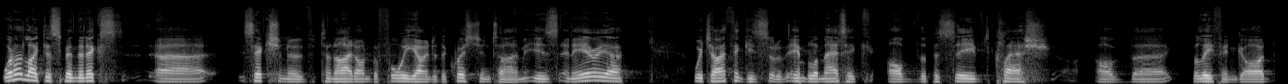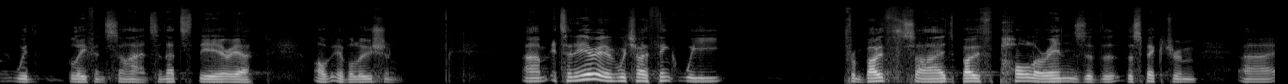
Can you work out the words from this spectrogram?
What I'd like to spend the next uh, section of tonight on before we go into the question time is an area which I think is sort of emblematic of the perceived clash of uh, belief in God with belief in science, and that's the area of evolution. Um, it's an area which I think we, from both sides, both polar ends of the, the spectrum, uh,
